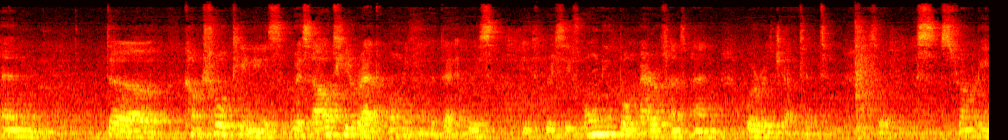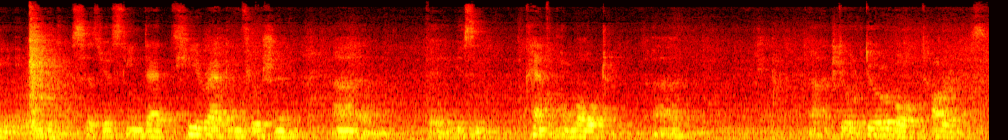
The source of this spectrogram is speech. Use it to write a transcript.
and the control kidneys without Treg only that receive only bone marrow transplant were rejected. So strongly suggesting that Treg infusion uh, is can promote uh, uh, durable tolerance.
